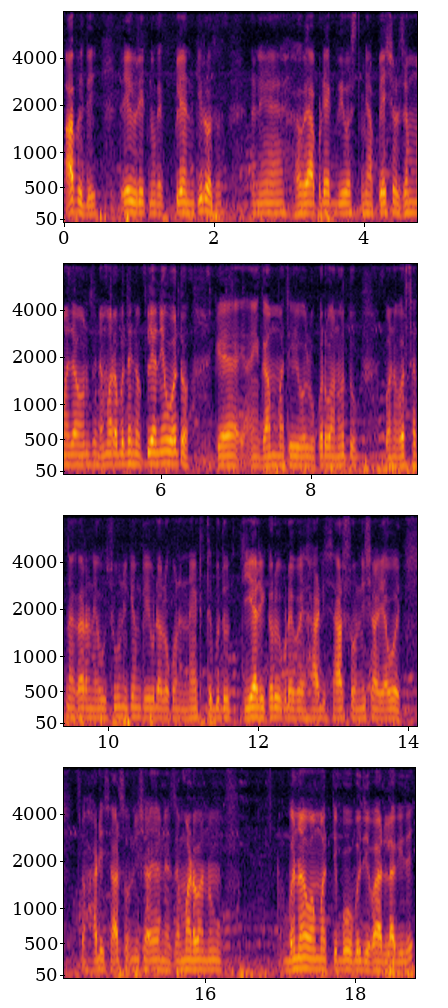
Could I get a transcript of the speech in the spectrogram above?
આપી દઈ તો એવી રીતનો કંઈક પ્લાન કર્યો હતો અને હવે આપણે એક દિવસ ત્યાં સ્પેશિયલ જમવા જવાનું છે ને અમારા બધાનો પ્લાન એવો હતો કે અહીં ગામમાંથી ઓલું કરવાનું હતું. પણ વરસાદના કારણે એવું શું નહીં, કેમ કે એવડા લોકોને નાઇટથી બધું તૈયારી કરવી પડે. ભાઈ સાડી ચારસો નિશાળ્યા હોય. તો સાડી ચારસો નિશાળ્યાને જમાડવાનું બનાવવામાં તે બહુ બધી વાર લાગી જાય.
